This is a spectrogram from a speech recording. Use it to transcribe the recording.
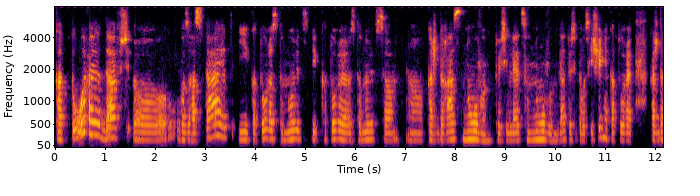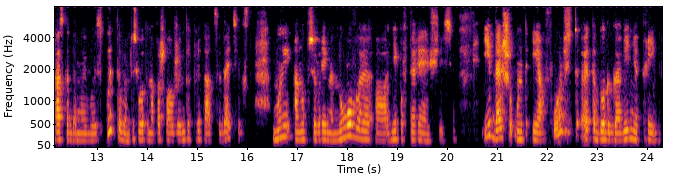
которое, да, э, возрастает и которое становится, и которое становится э, каждый раз новым, то есть является новым, да, то есть это восхищение, которое каждый раз, когда мы его испытываем, то есть вот она пошла уже интерпретация, да, текст, мы, оно все время новое, а, не повторяющееся. И дальше und Ehrfurcht – это благоговение трепет.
